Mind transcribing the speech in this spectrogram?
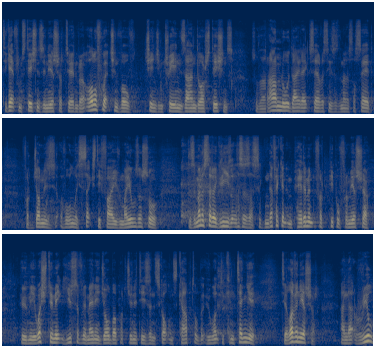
to get from stations in Ayrshire to Edinburgh, all of which involve changing trains and or stations? So there are no direct services, as the Minister said, for journeys of only 65 miles or so. Does the Minister agree that this is a significant impediment for people from Ayrshire who may wish to make use of the many job opportunities in Scotland's capital but who want to continue to live in Ayrshire? and that real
